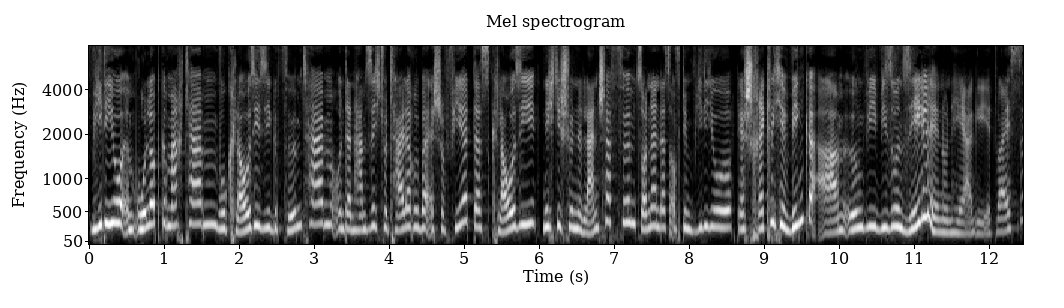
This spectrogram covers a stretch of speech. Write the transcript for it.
Video im Urlaub gemacht haben, wo Klausi sie gefilmt haben und dann haben sie sich total darüber echauffiert, dass Klausi nicht die schöne Landschaft filmt, sondern dass auf dem Video der schreckliche Winkearm irgendwie wie so ein Segel hin und her geht, weißt du?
